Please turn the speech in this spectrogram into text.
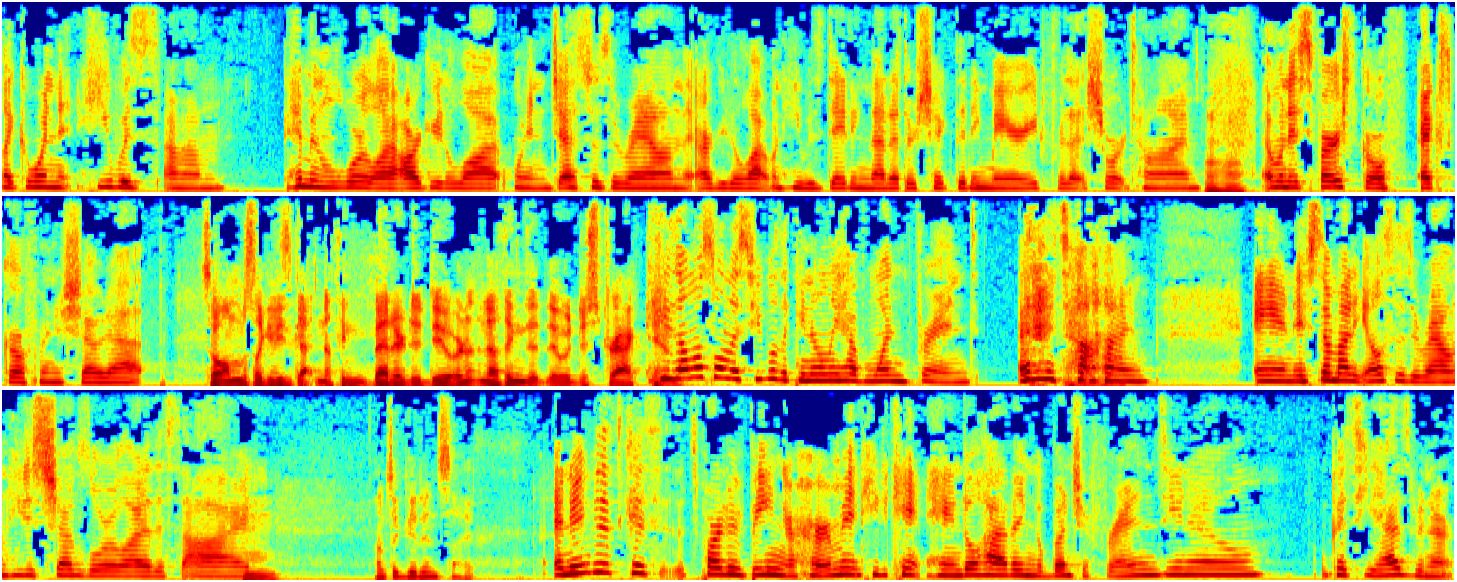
Like when he was, um, him and Lorelai argued a lot when Jess was around. They argued a lot when he was dating that other chick that he married for that short time, Uh-huh. and when his first girl ex girlfriend showed up. So almost like if he's got nothing better to do or nothing that, that would distract him. He's almost one of those people that can only have one friend at a time. And if somebody else is around, he just shoves Lorelai to the side. Hmm. That's a good insight. And maybe it's because it's part of being a hermit. He can't handle having a bunch of friends, you know, because he has been a,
